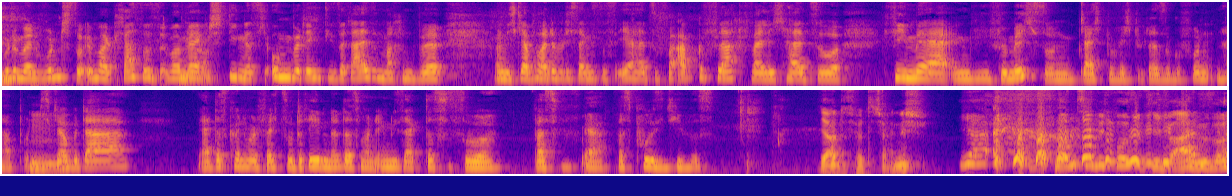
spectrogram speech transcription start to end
wurde mein Wunsch so immer krasser, ist immer mehr ja. gestiegen, dass ich unbedingt diese Reise machen will. Und ich glaube, heute würde ich sagen, es ist eher halt so verabgeflacht, weil ich halt so viel mehr irgendwie für mich so ein Gleichgewicht oder so gefunden habe. Und mhm. ich glaube, da, ja, das könnte man vielleicht so drehen, ne, dass man irgendwie sagt, das ist so was, ja, was Positives. Ja, das hört sich eigentlich ja. Schon ziemlich positiv an. So.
